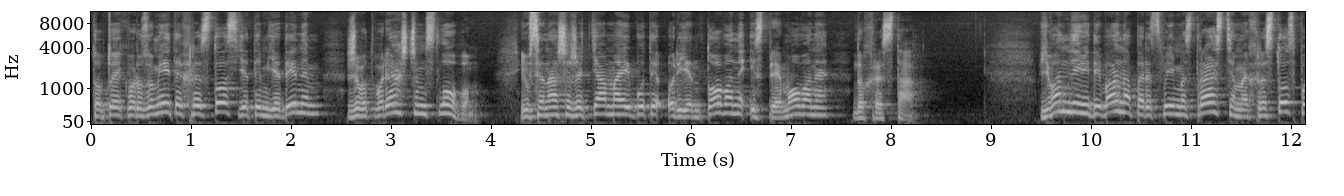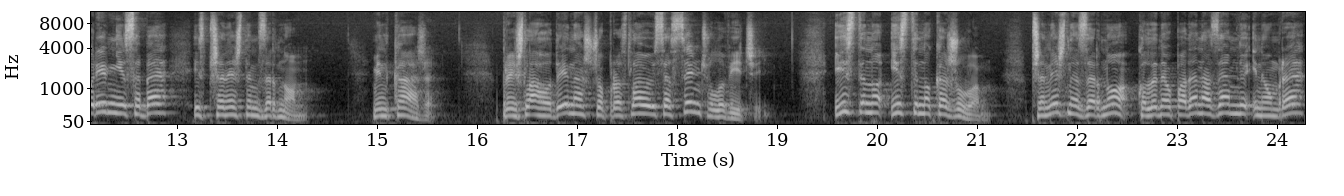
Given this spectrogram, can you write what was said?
Тобто, як ви розумієте, Христос є тим єдиним животворящим Словом, і все наше життя має бути орієнтоване і спрямоване до Христа. В Євангелії від Івана перед своїми страстями Христос порівнює себе із пшеничним зерном. Він каже: прийшла година, що прославився син чоловічий. Істинно, істинно кажу вам: пшеничне зерно, коли не впаде на землю і не умре,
